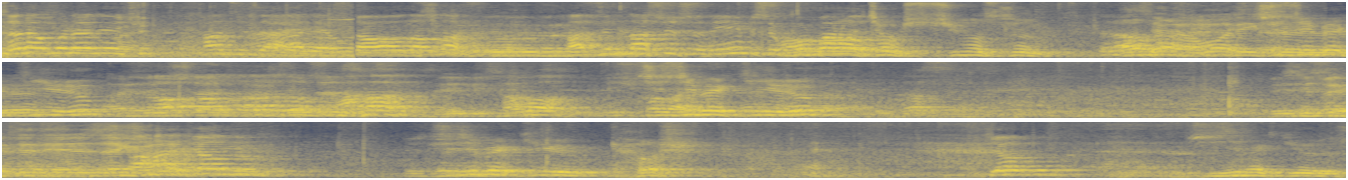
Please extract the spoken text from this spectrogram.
Selamun aleyküm. Hazır da. Sağ ol Allah. Hazır nasılsın? İyi misin? Kurban oldum. çok şükür olsun. Allah sizi bekliyorum. Sizi bekliyorum. Bizi beklediğinize göre Aha geldim. Sizi bekliyorum. Geldim. Sizi bekliyoruz.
